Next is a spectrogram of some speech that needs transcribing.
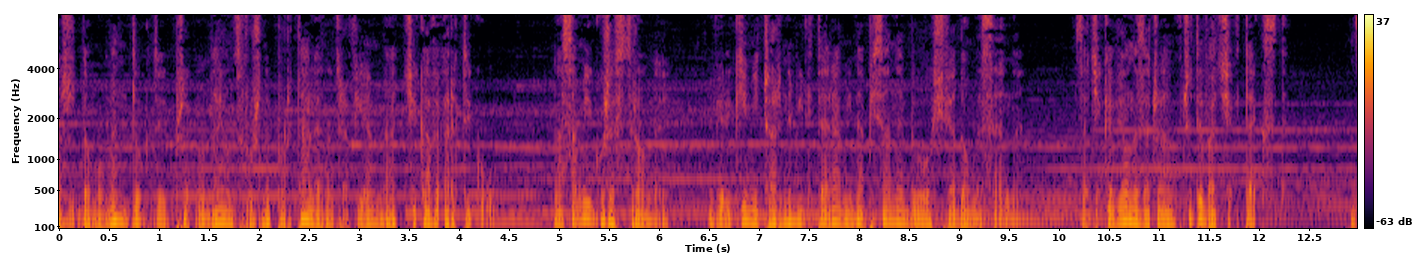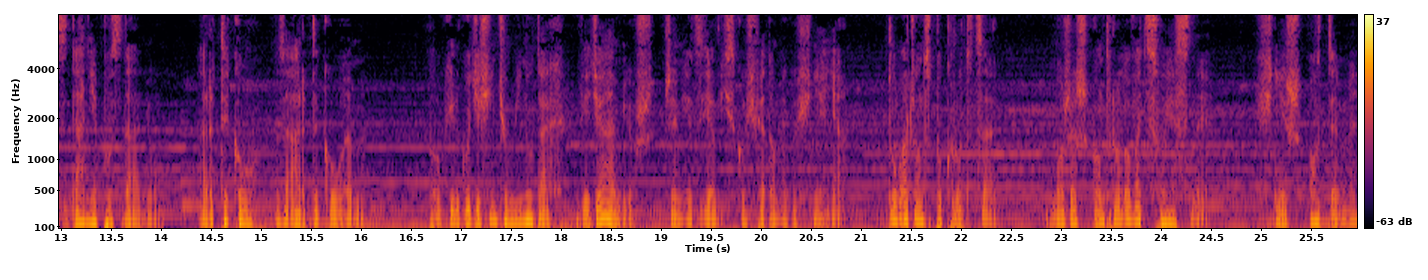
Aż do momentu, gdy przeglądając różne portale natrafiłem na ciekawy artykuł. Na samej górze strony, wielkimi czarnymi literami napisane było świadomy sen. Zaciekawiony zacząłem wczytywać się w tekst. Zdanie po zdaniu, artykuł za artykułem. Po kilkudziesięciu minutach wiedziałem już, czym jest zjawisko świadomego śnienia. Tłumacząc pokrótce, możesz kontrolować swoje sny. Śnisz o tym,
